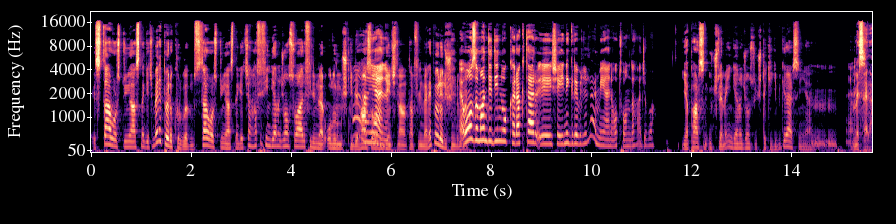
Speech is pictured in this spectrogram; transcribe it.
E, Star Wars dünyasına geçen ben hep öyle kurguladım. Star Wars dünyasına geçen hafif Indiana Jones vari filmler olurmuş gibi. Ha, Han Solo'nun yani. gençliğini anlatan filmler. Hep öyle düşündüm E, ben. o zaman dediğin o karakter e, şeyine girebilirler mi yani o tonda acaba? Yaparsın üçleme Indiana Jones 3'teki gibi girersin yani. Hmm, evet. Mesela.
